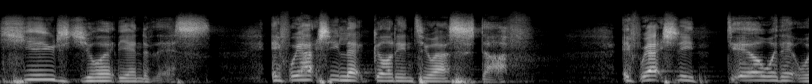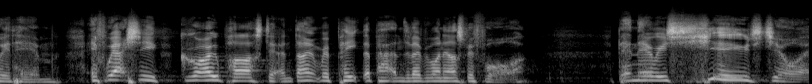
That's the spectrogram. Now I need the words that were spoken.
huge joy at the end of this. If we actually let God into our stuff, if we actually deal with it with Him, if we actually grow past it and don't repeat the patterns of everyone else before, then there is huge joy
